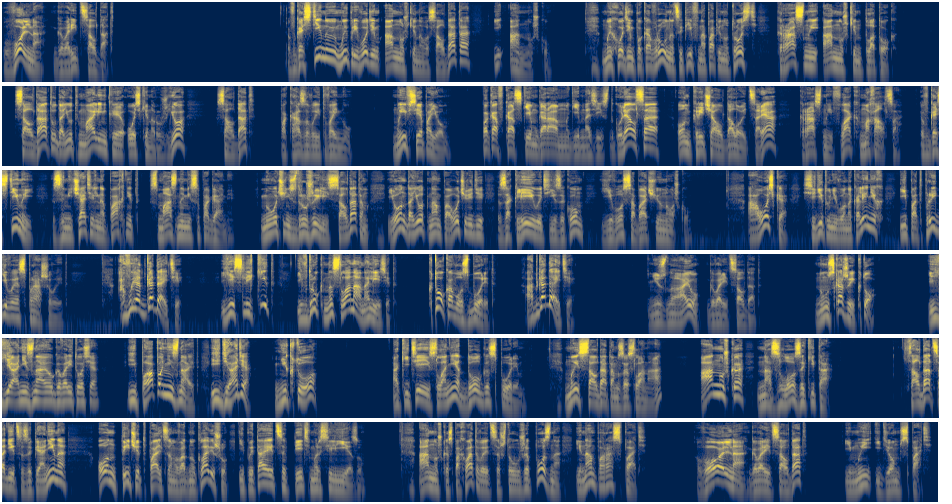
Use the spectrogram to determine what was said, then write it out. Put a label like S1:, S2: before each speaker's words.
S1: «Вольно!» — говорит солдат. В гостиную мы приводим Аннушкиного солдата и Аннушку. Мы ходим по ковру, нацепив на папину трость красный Аннушкин платок. Солдату дают маленькое Оськино ружье, солдат показывает войну. Мы все поем. По Кавказским горам гимназист гулялся, он кричал «Долой царя!», красный флаг махался. В гостиной замечательно пахнет смазанными сапогами. Мы очень сдружились с солдатом, и он дает нам по очереди заклеивать языком его собачью ножку. А Оська сидит у него на коленях и, подпрыгивая, спрашивает. «А вы отгадайте, если кит и вдруг на слона налезет, кто кого сборит? Отгадайте!» «Не знаю», — говорит солдат. «Ну, скажи, кто?» «И я не знаю», — говорит Ося. «И папа не знает, и дядя. Никто». О ките и слоне долго спорим. Мы с солдатом за слона, Аннушка на зло за кита. Солдат садится за пианино, он тычет пальцем в одну клавишу и пытается петь Марсельезу. Аннушка спохватывается, что уже поздно, и нам пора спать. «Вольно!» — говорит солдат, и мы идем спать.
